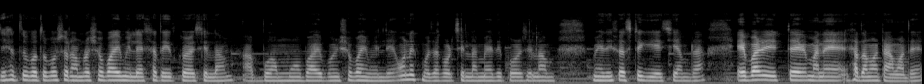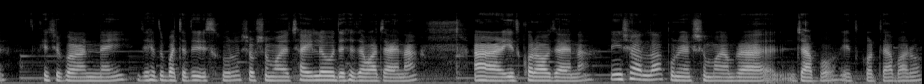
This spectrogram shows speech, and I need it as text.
যেহেতু গত বছর আমরা সবাই মিলে একসাথে ঈদ করেছিলাম আব্বু, আম্মু, ভাই বোন সবাই মিলে অনেক মজা করছিলাম, মেহেদি পড়েছিলাম, মেহেদি ফার্স্টে গিয়েছি আমরা। এবার এটা মানে সাদামাটা আমাদের, কিছু করার নেই। যেহেতু বাচ্চাদের স্কুল সবসময় চাইলেও দেশে যাওয়া যায় না, আর ঈদ করাও যায় না। ইনশাআল্লাহ কোনো এক সময় আমরা যাব ঈদ করতে আবারও।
